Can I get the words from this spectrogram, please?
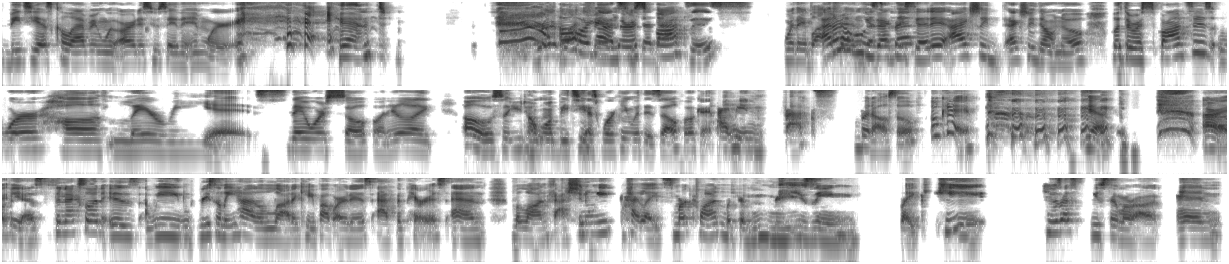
BTS collabing with artists who say the N word, and oh my god, the said responses. Were they black? I don't know who exactly that? said it. I actually actually don't know, but the responses were hilarious. They were so funny. Like, oh, so you don't want BTS working with itself? Okay. I mean, facts, but also okay. Yeah. All All right. right. yes. The next one is we recently had a lot of K-pop artists at the Paris and Milan Fashion Week. Highlights: Mark Tuan looked amazing. Like he he was at Yves Saint Laurent, and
